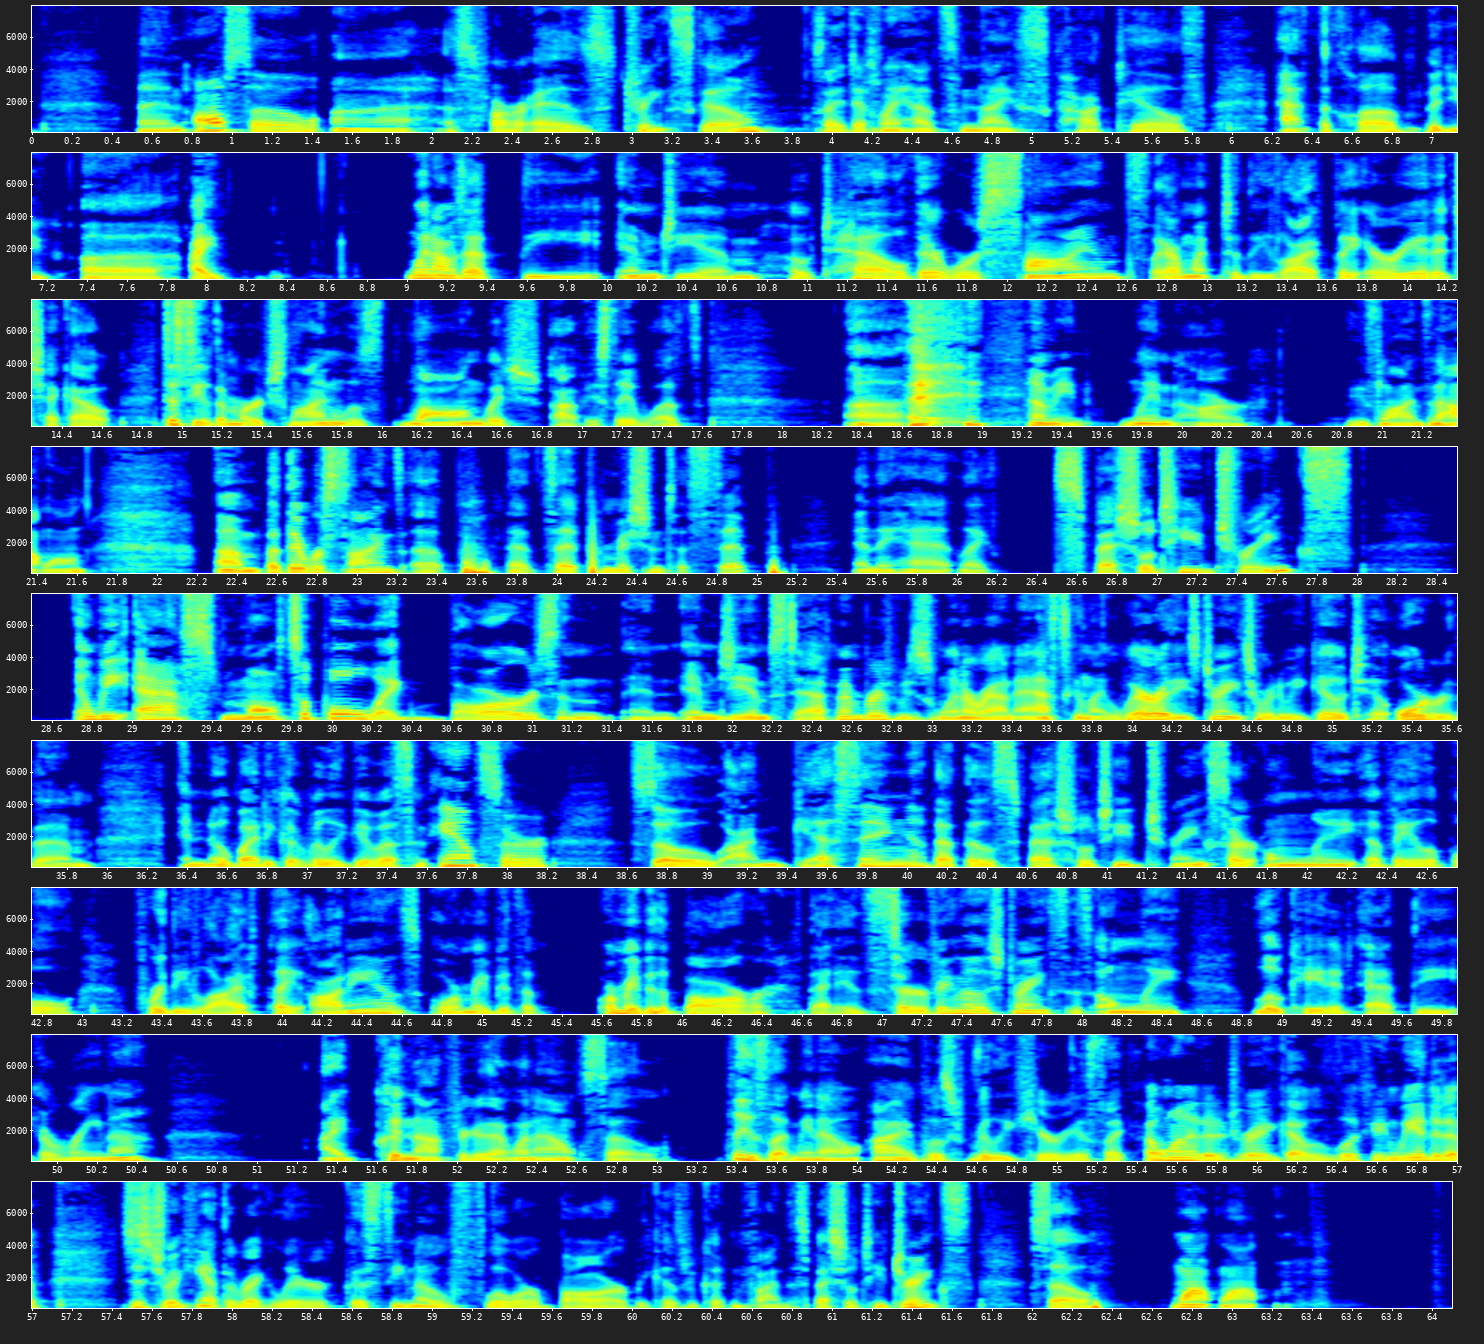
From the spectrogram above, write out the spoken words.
and also uh, as far as drinks go, so I definitely had some nice cocktails at the club. But you, uh, I when I was at the MGM hotel, there were signs. Like I went to the live play area to check out to see if the merch line was long, which obviously it was. Uh, I mean, when are these lines not long? Um, but there were signs up that said permission to sip, and they had like specialty drinks. And we asked multiple like bars and, and MGM staff members. We just went around asking like, where are these drinks? Where do we go to order them? And nobody could really give us an answer. So I'm guessing that those specialty drinks are only available for the live play audience, or maybe the or maybe the bar that is serving those drinks is only located at the arena. I could not figure that one out, so please let me know. I was really curious. Like, I wanted a drink. I was looking. We ended up just drinking at the regular casino floor bar because we couldn't find the specialty drinks. So, womp womp.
